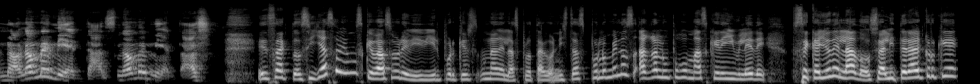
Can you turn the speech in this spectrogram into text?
no, no me mientas, no me mientas. Exacto, si ya sabemos que va a sobrevivir porque es una de las protagonistas, por lo menos hágalo un poco más creíble de se cayó de lado, o sea, literal creo que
